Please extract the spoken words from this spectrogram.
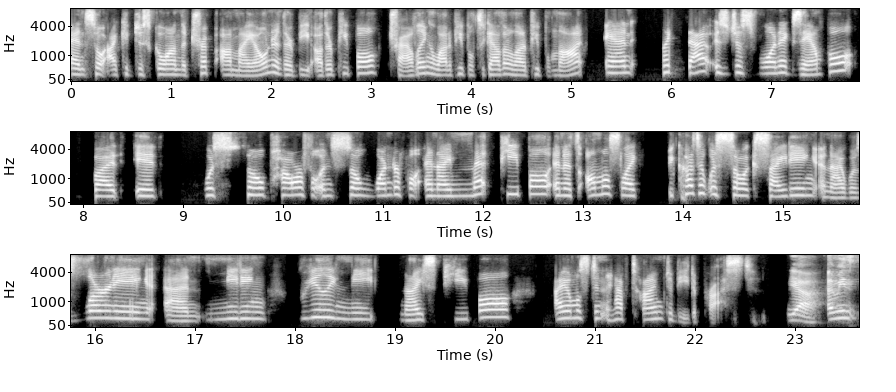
And so I could just go on the trip on my own, and there'd be other people traveling, a lot of people together, a lot of people not. And like that is just one example, but it was so powerful and so wonderful. And I met people, and it's almost like because it was so exciting and I was learning and meeting really neat, nice people, I almost didn't have time to be depressed. Yeah. I mean,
